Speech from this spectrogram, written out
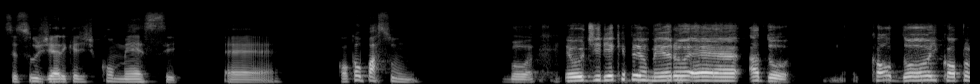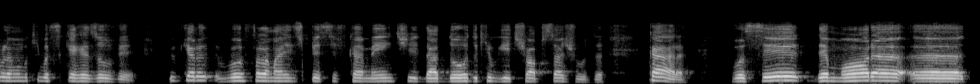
você sugere que a gente comece? É, qual que é o passo um? Boa. Eu diria que primeiro é a dor. Qual dor e qual problema que você quer resolver? Eu quero, vou falar mais especificamente da dor do que o GitOps ajuda. Cara, você demora uh,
